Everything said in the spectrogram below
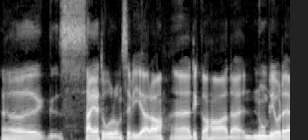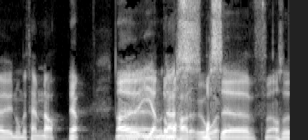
Uh, si et ord om Sevilla, da. Uh, har det. Nå blir jo det nummer fem, da. Ja. Nei, eh, igjen da, masse, masse altså,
